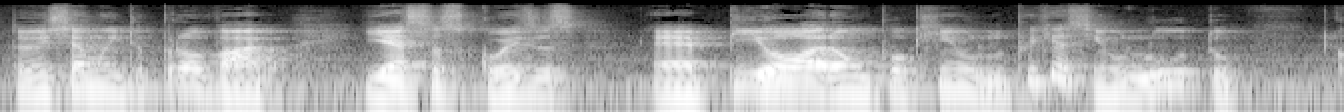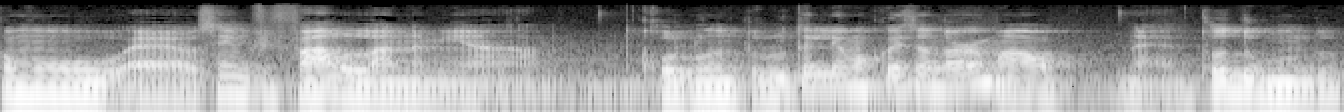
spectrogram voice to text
Então isso é muito provável. E essas coisas é, pioram um pouquinho o luto. Porque assim, o luto, como é, eu sempre falo lá na minha coluna do luto, ele é uma coisa normal. Né? Todo mundo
